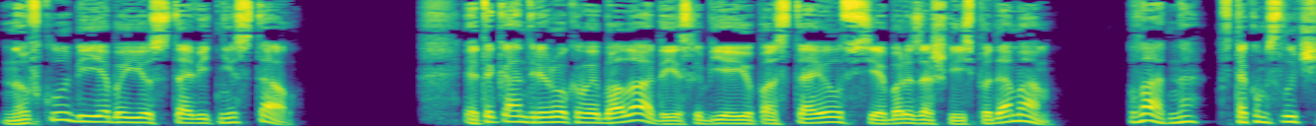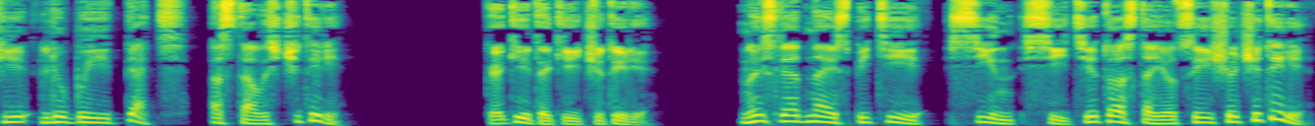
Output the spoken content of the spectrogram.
но в клубе я бы ее ставить не стал. Это кантри-роковая баллада, если бы я ее поставил, все бы разошлись по домам. Ладно, в таком случае любые пять, осталось четыре. Какие такие четыре? Но если одна из пяти Син-Сити, то остается еще четыре.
